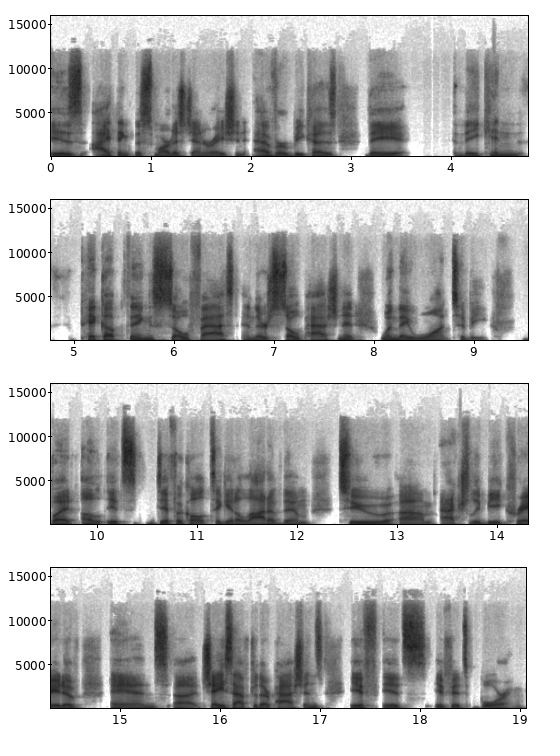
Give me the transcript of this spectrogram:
is, I think, the smartest generation ever because they they can pick up things so fast and they're so passionate when they want to be. But uh, it's difficult to get a lot of them to um, actually be creative and uh, chase after their passions if it's if it's boring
